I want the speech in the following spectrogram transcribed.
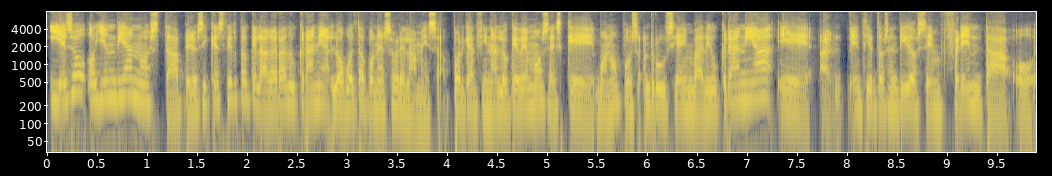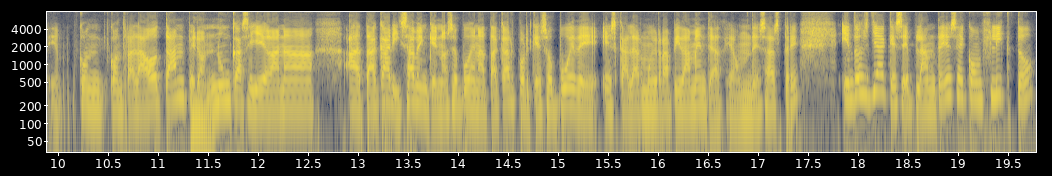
Y eso hoy en día no está, pero sí que es cierto que la guerra de Ucrania lo ha vuelto a poner sobre la mesa, porque al final lo que vemos es que, bueno, pues Rusia invade Ucrania, eh, en cierto sentido se enfrenta o, eh, con- contra la OTAN, pero Mm. nunca se llegan a, a atacar y saben que no se pueden atacar porque eso puede escalar muy rápidamente hacia un desastre. Y entonces ya que se plantee ese conflicto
